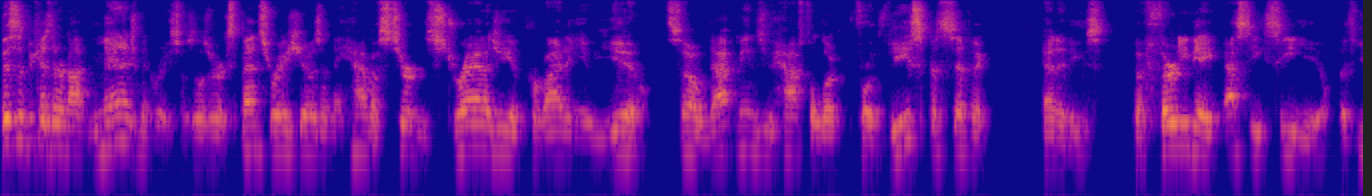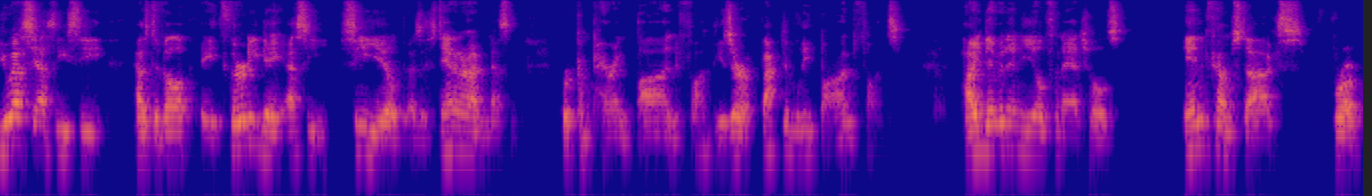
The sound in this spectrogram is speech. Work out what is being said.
This is because they're not management ratios. Those are expense ratios, and they have a certain strategy of providing you yield. So that means you have to look for these specific entities, the 30 day SEC yield. The US SEC has developed a 30 day SEC yield as a standardized method for comparing bond funds. These are effectively bond funds. High dividend yield financials, income stocks for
